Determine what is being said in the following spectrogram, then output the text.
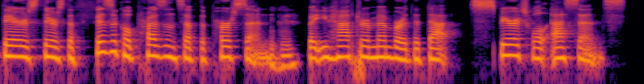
there's there's the physical presence of the person Mhm. but you have to remember that that spiritual essence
